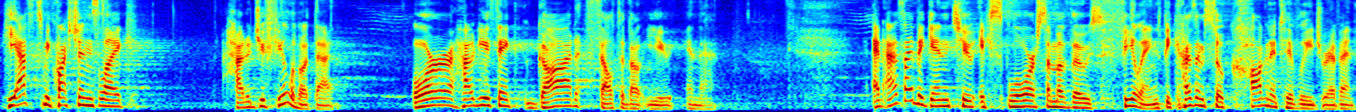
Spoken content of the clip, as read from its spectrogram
He asks me questions like, How did you feel about that? Or how do you think God felt about you in that? And as I begin to explore some of those feelings, because I'm so cognitively driven,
